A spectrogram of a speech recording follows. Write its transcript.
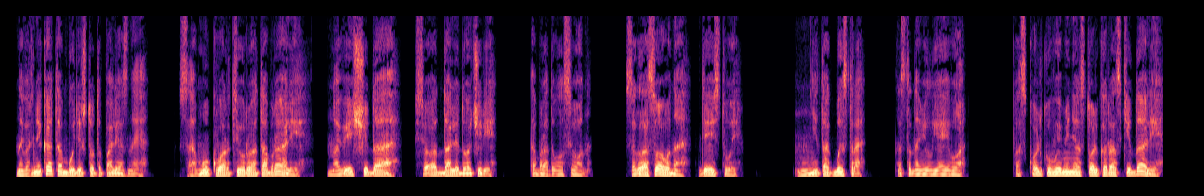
Наверняка там будет что-то полезное. Саму квартиру отобрали, но вещи, да, все отдали дочери, — обрадовался он. Согласовано, действуй. Не так быстро, — остановил я его. Поскольку вы меня столько раз кидали,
